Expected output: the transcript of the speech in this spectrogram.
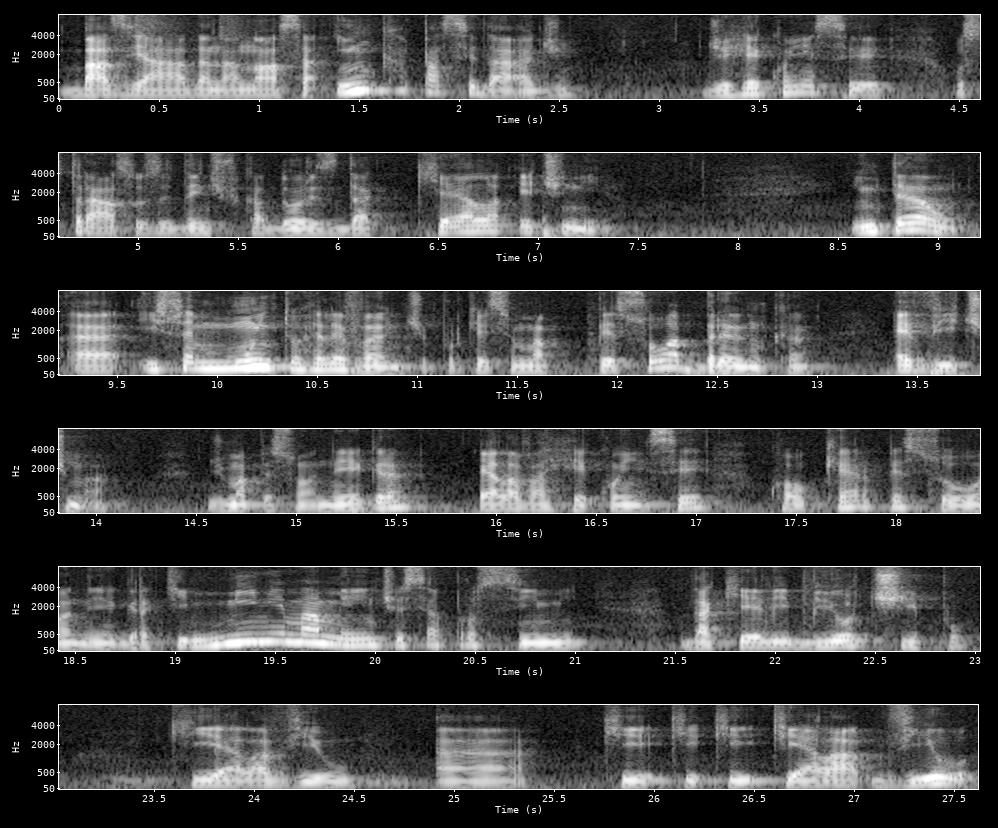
baseada na nossa incapacidade de reconhecer os traços identificadores daquela etnia. Então, eh, isso é muito relevante, porque se uma pessoa branca é vítima de uma pessoa negra, ela vai reconhecer qualquer pessoa negra que minimamente se aproxime daquele biotipo que ela viu, uh, que, que, que, que, ela viu,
